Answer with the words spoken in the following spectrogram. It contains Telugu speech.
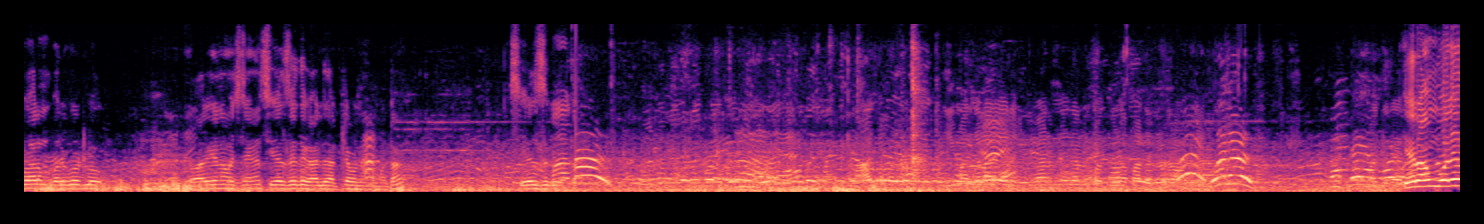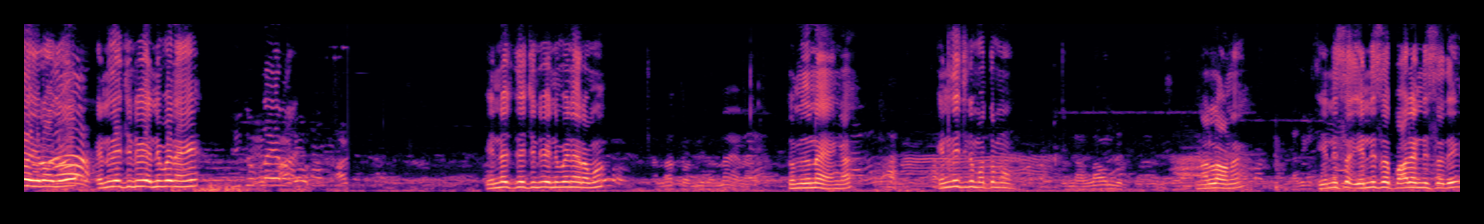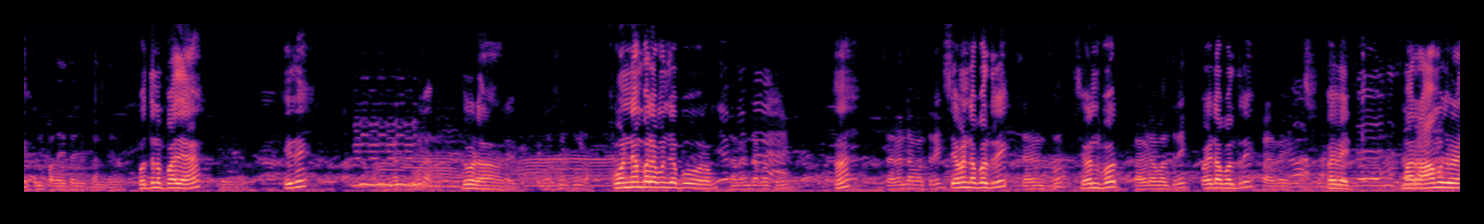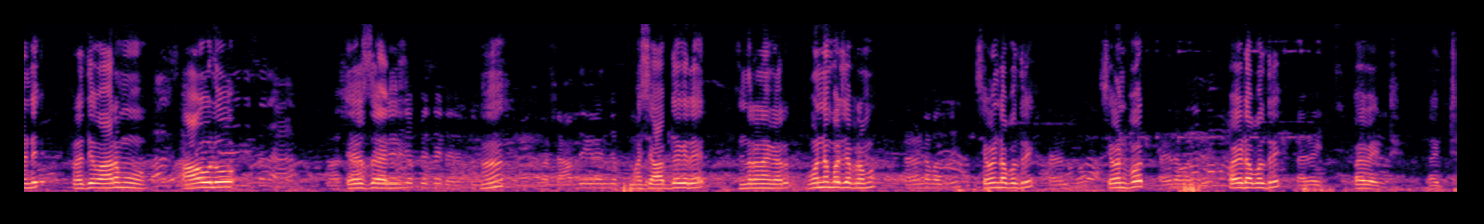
శనివారం బరగోడ్లో బాగానే వచ్చినాయి కానీ సేల్స్ అయితే కాలేదు అట్లే ఉన్నాయి అనమాట సేల్స్ ఏ రామ్ పోలే ఈరోజు? ఎన్ని తెచ్చిండు ఎన్ని పోయినాయి? ఎన్ని వచ్చి తెచ్చిండు ఎన్ని పోయినాయి రాము? తొమ్మిది ఉన్నాయా ఇంకా? ఎన్ని తెచ్చిండు మొత్తము? నల్లా ఉన్నాయి. ఎన్ని ఎన్ని పాలు ఎన్ని ఇస్తుంది? పొద్దున పదా ఇది? దూడా? ఫోన్ నెంబర్ ఏమని చెప్పు. Seven double three? Seven four. Five double three. Five double three? Five eight. మా రాము చూడండి ప్రతి వారము ఆవులు ఆ? మా షాప్ దగ్గర అని చెప్పి మా షాప్ దగ్గరే ఇంద్రన్న గారు. Phone number చెప్పరాము seven double three seven four seven four five double three five double three five eight five eight right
